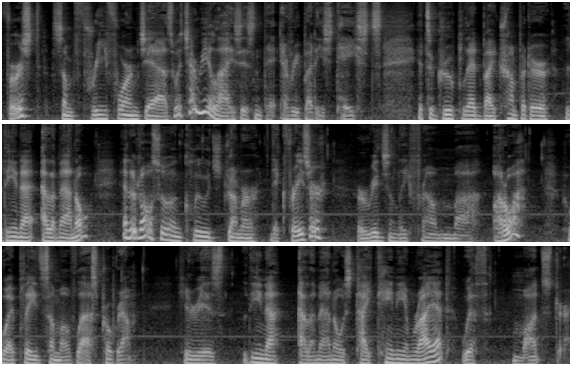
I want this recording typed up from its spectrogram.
First, some freeform jazz, which I realize isn't to everybody's tastes. It's a group led by trumpeter Lina Allemano, and it also includes drummer Nick Fraser, originally from uh, Ottawa, who I played some of last program. Here is Lina Allemano's Titanium Riot with Monster.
